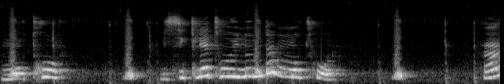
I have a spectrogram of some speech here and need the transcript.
Motor. Bisiklet oyununda motor. Ha?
